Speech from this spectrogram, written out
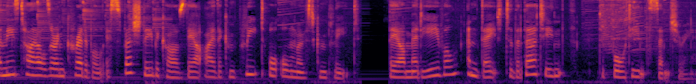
And these tiles are incredible, especially because they are either complete or almost complete. They are medieval and date to the 13th to 14th century.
